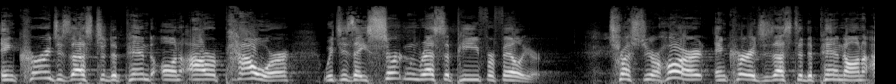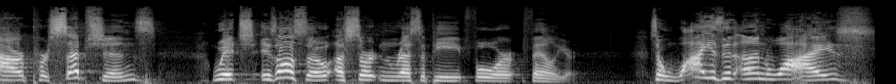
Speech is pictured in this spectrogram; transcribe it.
encourages us to depend on our power, which is a certain recipe for failure. Trust your heart encourages us to depend on our perceptions, which is also a certain recipe for failure. So, why is it unwise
